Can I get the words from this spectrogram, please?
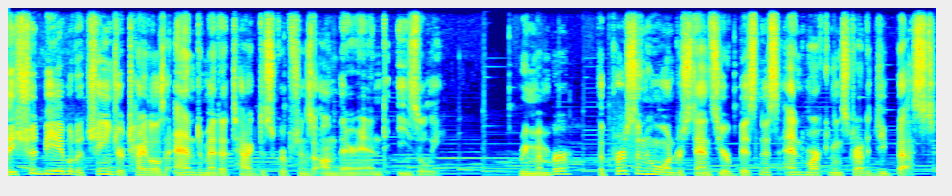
they should be able to change your titles and meta tag descriptions on their end easily. Remember, the person who understands your business and marketing strategy best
